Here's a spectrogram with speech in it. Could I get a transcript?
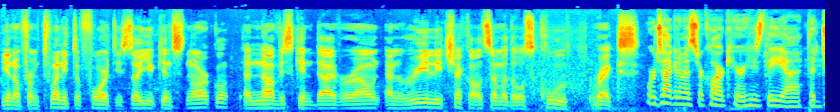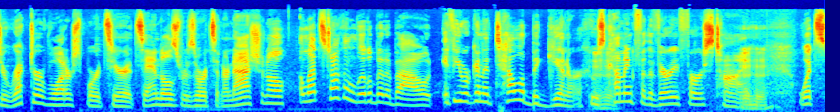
you know, from 20 to 40. So you can snorkel, a novice can dive around and really check out some of those cool wrecks. We're talking to Mr. Clark here. He's the uh, the director of water sports here at Sandals Resorts International. Let's talk a little bit about if you were going to tell a beginner who's mm-hmm. coming for the very first time, mm-hmm. what's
